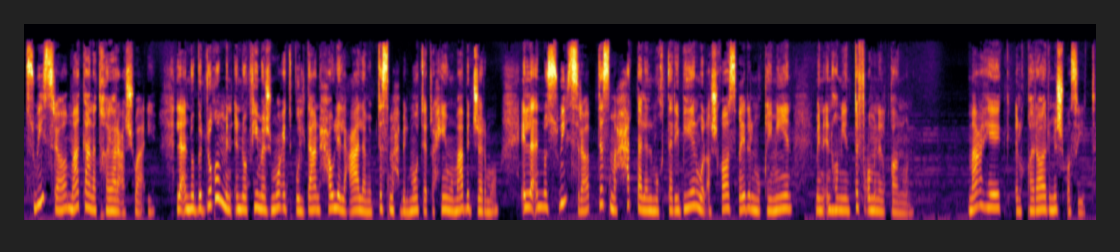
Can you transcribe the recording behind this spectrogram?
سويسرا ما كانت خيار عشوائي لأنه بالرغم من أنه في مجموعة بلدان حول العالم بتسمح بالموت الرحيم وما بتجرمه إلا أنه سويسرا بتسمح حتى للمغتربين والأشخاص غير المقيمين من أنهم ينتفعوا من القانون. مع هيك القرار مش بسيط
